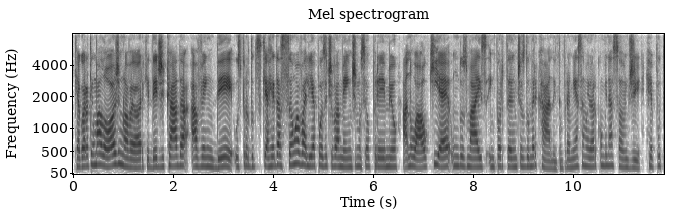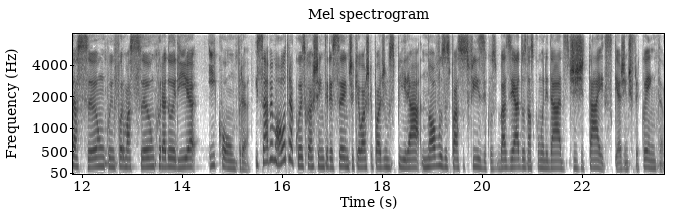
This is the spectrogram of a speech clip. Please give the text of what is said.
que agora tem uma loja em Nova York dedicada a vender os produtos que a redação avalia positivamente no seu prêmio anual, que é um dos mais importantes do mercado. Então, para mim, essa é a melhor combinação de reputação com informação, curadoria e compra. E sabe uma outra coisa que eu achei interessante, que eu acho que pode inspirar novos espaços físicos baseados nas comunidades digitais que a gente frequenta?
